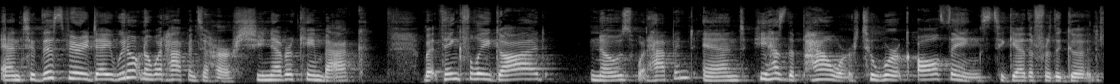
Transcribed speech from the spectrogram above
And to this very day, we don't know what happened to her. She never came back. But thankfully, God knows what happened, and He has the power to work all things together for the good.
